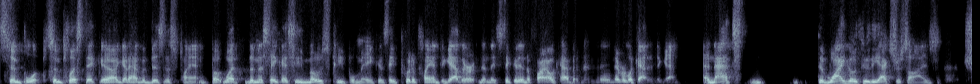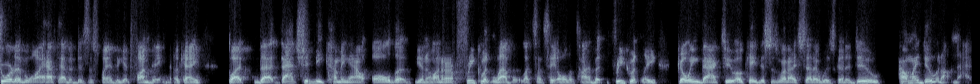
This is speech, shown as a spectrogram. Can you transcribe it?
simple simplistic i got to have a business plan. But what the mistake i see most people make is they put a plan together and then they stick it in a file cabinet and they never look at it again. And that's why go through the exercise short of well i have to have a business plan to get funding okay but that that should be coming out all the you know on a frequent level. Let's not say all the time but frequently going back to okay this is what i said i was going to do. How am i doing on that?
